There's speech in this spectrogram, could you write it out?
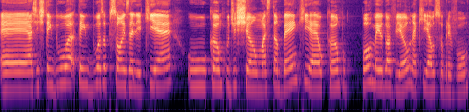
É, a gente tem duas, tem duas opções ali, que é o campo de chão, mas também que é o campo por meio do avião, né, que é o sobrevoo.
